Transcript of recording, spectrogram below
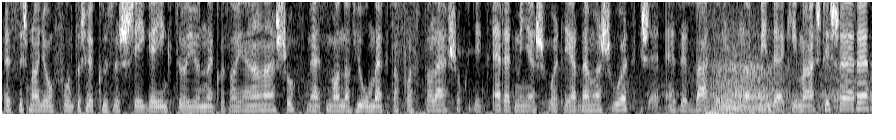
ez is nagyon fontos, hogy a közösségeinktől jönnek az ajánlások, mert vannak jó megtapasztalások, hogy itt eredményes volt, érdemes volt, és ezért bátorítanak mindenki mást is erre.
